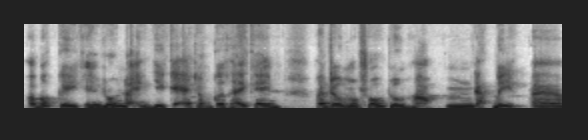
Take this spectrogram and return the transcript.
ờ, bất kỳ cái rối loạn gì cả trong cơ thể các em ở trừ một số trường hợp đặc biệt à,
